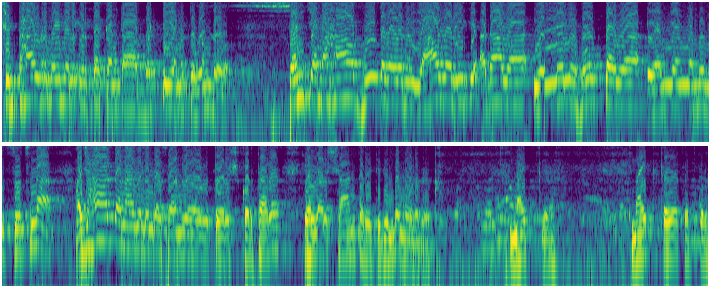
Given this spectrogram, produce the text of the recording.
ಸಿದ್ಧಾರೂಢರ ಮೈ ಮೇಲೆ ಇರ್ತಕ್ಕಂತ ಬಟ್ಟಿಯನ್ನು ತಗೊಂಡು ಪಂಚಮಹಾಭೂತಗಳನ್ನು ಯಾವ ರೀತಿ ಅದಾವ, ಎಲ್ಲೆಲ್ಲಿ ಹೋಗ್ತಾವ, ಹೆಂಗ್ ಹೆಂಗ್ ಅನ್ನೋದು ಸೂಚನಾ ಅಜಾತ ನಾಗಲಿಂಗ ಸ್ವಾಮಿಯವರು ತೋರಿಸಿಕೊಡ್ತಾರೆ. ಎಲ್ಲರೂ ಶಾಂತ ರೀತಿಯಿಂದ ನೋಡಬೇಕು. ಮೈಕ್ ಮೈಕ್ ಕೈಯ ಕೊತ್ಕೊಡು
